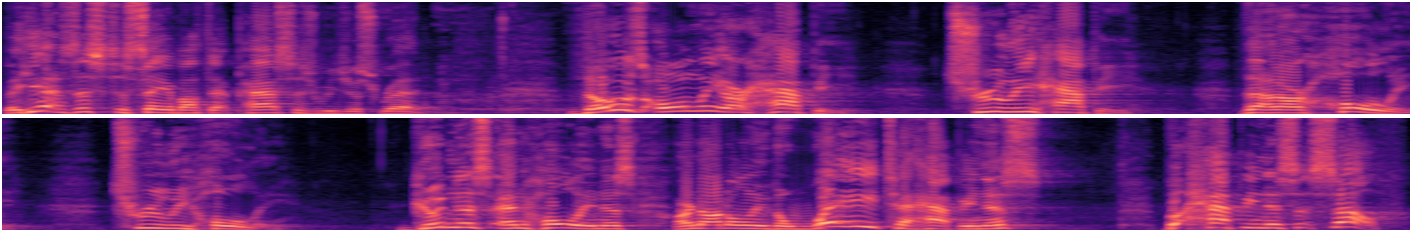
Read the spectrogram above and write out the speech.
But he has this to say about that passage we just read Those only are happy, truly happy, that are holy, truly holy. Goodness and holiness are not only the way to happiness, but happiness itself.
